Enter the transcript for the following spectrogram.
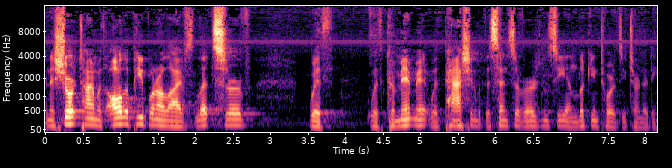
in a short time with all the people in our lives. Let's serve with, with commitment, with passion, with a sense of urgency, and looking towards eternity.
